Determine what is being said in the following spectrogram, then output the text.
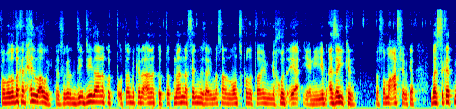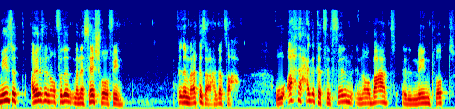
فالموضوع ده كان حلو قوي. كانت فكرة دي دي اللي أنا كنت قلت قبل كده. أنا كنت أتمنى فيلم زي مثلا Once a Time ياخد يعني يبقى زي كده. بس هو ما عرفش يعمل كده. بس كانت ميزة Irish إن هو فضل ما نساش هو فين. فضل مركز على حاجات صح. وأحلى حاجة كانت في الفيلم إن هو بعد ال main plot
